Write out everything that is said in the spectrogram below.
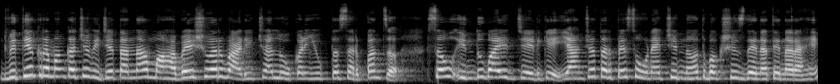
द्वितीय क्रमांकाच्या विजेत्यांना महाबळेश्वर वाडीच्या लोकणयुक्त सरपंच सौ इंदुबाई जेडगे यांच्यातर्फे सोन्याची नथ बक्षीस देण्यात येणार आहे.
